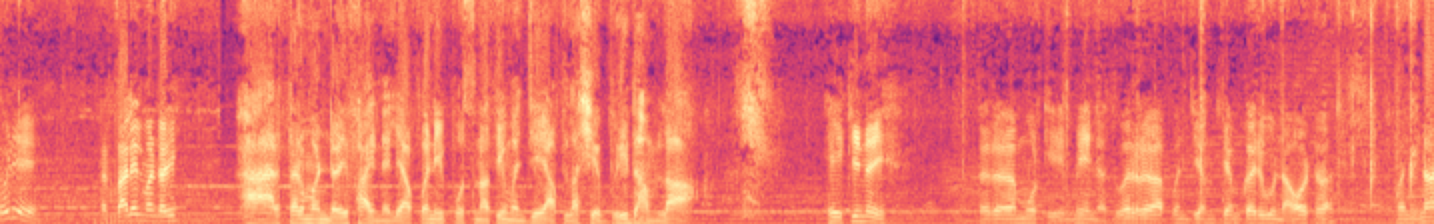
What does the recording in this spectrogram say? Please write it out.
थोडी आहे. तर चालेल मंडळी. हार तर मंडळी फायनली आपण पोचणार ती म्हणजे आपला शेबरी धामला. हे की नाही? तर मोठी मेहनतवर आपण जेमतेम करू नावट पण ना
